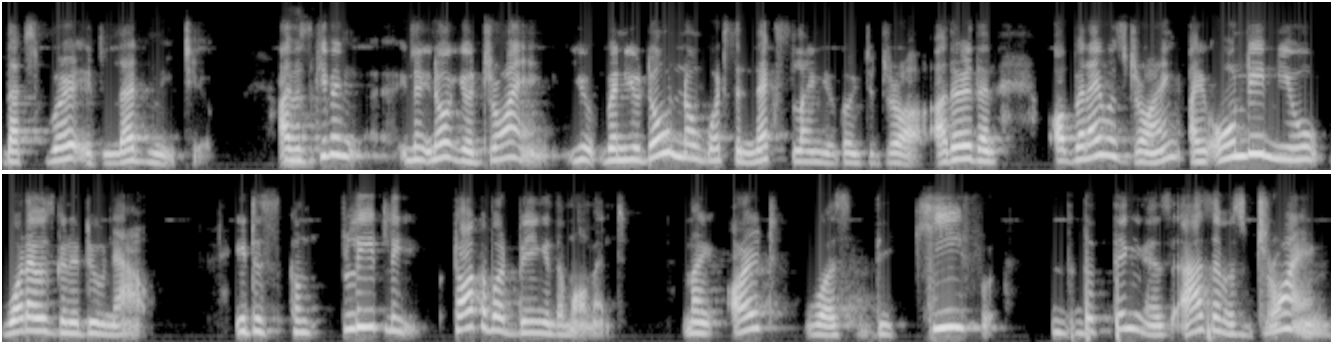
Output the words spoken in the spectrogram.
that's where it led me to i was mm-hmm. giving you know you're drawing you when you don't know what's the next line you're going to draw other than Uh, when i was drawing i only knew what i was going to do now. It is completely talk about being in the moment. My art was the key for the thing is as i was drawing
